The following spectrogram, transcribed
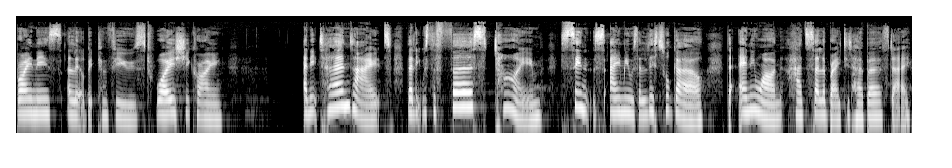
Bryony's a little bit confused. Why is she crying? And it turned out that it was the first time since Amy was a little girl that anyone had celebrated her birthday.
